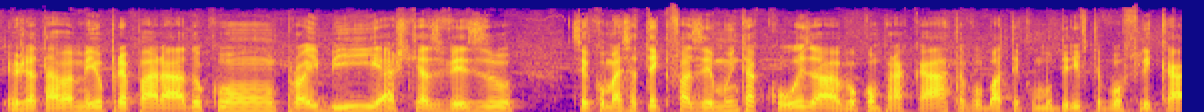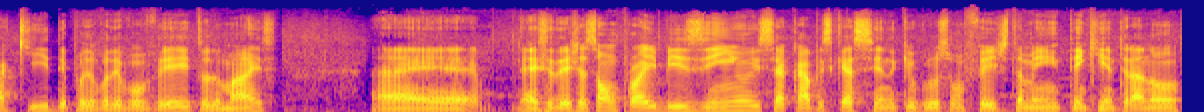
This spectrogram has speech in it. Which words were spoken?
eu já tava meio preparado com Proibir. Acho que às vezes o, você começa a ter que fazer muita coisa. Ah, vou comprar carta, vou bater como drifter, vou flicar aqui, depois eu vou devolver e tudo mais. É, aí você deixa só um Proibirzinho e você acaba esquecendo que o Gruesome Fate também tem que entrar no,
